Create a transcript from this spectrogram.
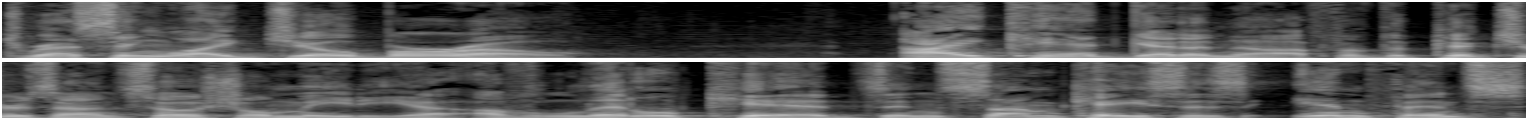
dressing like Joe Burrow. I can't get enough of the pictures on social media of little kids, in some cases infants,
